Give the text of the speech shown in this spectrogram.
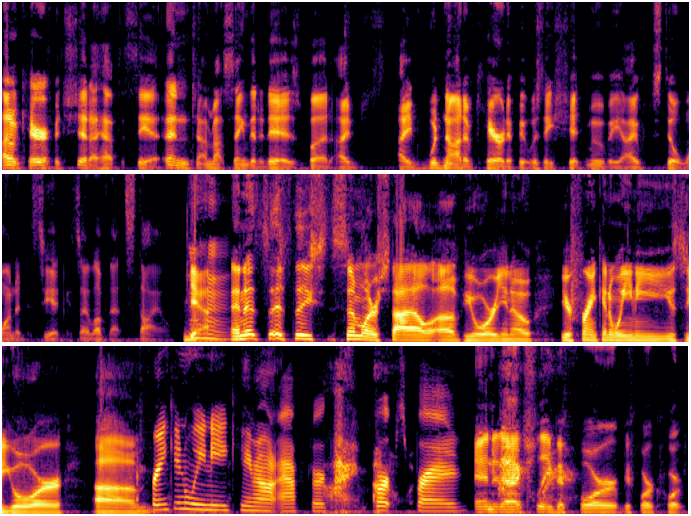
I don't care if it's shit. I have to see it. And I'm not saying that it is, but I just, I would not have cared if it was a shit movie. I still wanted to see it because I love that style. Yeah, Mhm. and it's it's the similar style of your you know your Frankenweenies, your um. Frankenweenie came out after I- I Corpse Bride. And it actually before before Corpse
